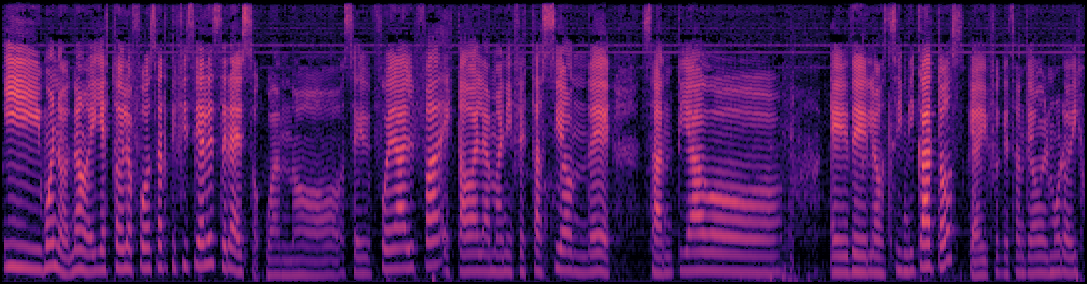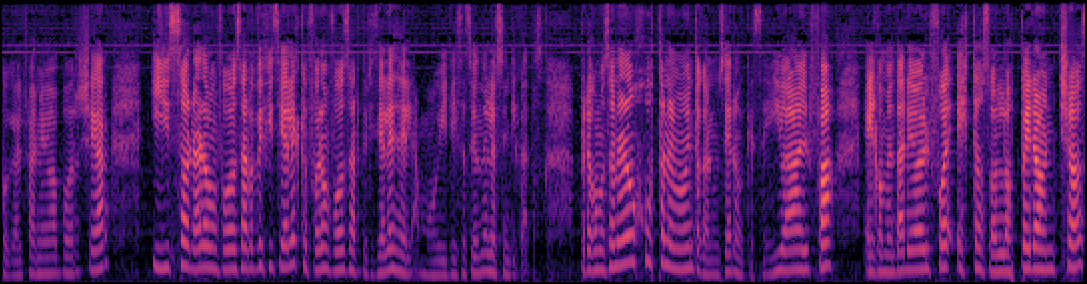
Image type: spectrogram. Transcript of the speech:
Y bueno, no, y esto de los fuegos artificiales era eso. Cuando se fue Alfa, estaba la manifestación de Santiago eh, de los sindicatos, que ahí fue que Santiago del Moro dijo que Alfa no iba a poder llegar, y sonaron fuegos artificiales que fueron fuegos artificiales de la movilización de los sindicatos. Pero como sonaron justo en el momento que anunciaron que se iba Alfa, el comentario de él fue, estos son los peronchos,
